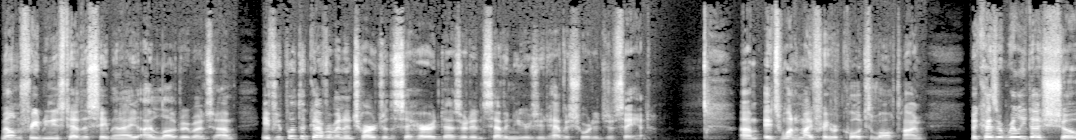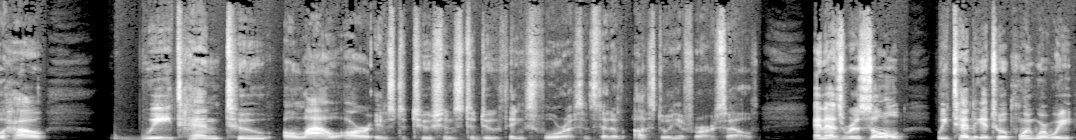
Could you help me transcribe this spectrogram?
Milton Friedman used to have this statement I, I loved very much. Um, if you put the government in charge of the Sahara Desert in seven years, you'd have a shortage of sand. Um, it's one of my favorite quotes of all time because it really does show how we tend to allow our institutions to do things for us instead of us doing it for ourselves. And as a result, we tend to get to a point where we,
